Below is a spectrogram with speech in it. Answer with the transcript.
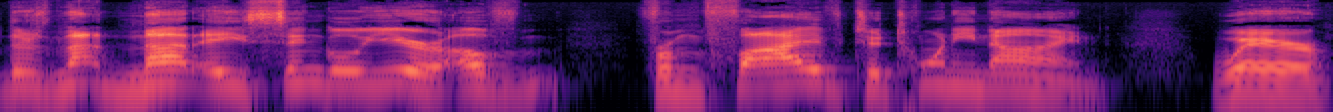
There's not not a single year of from 5 to 29 where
